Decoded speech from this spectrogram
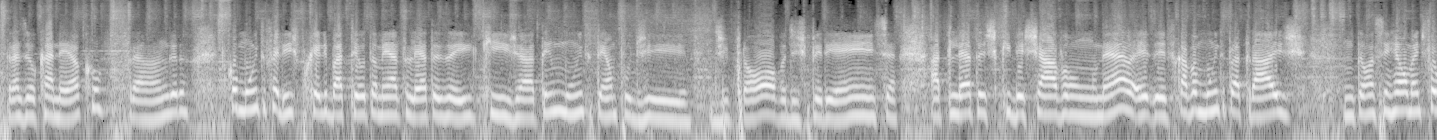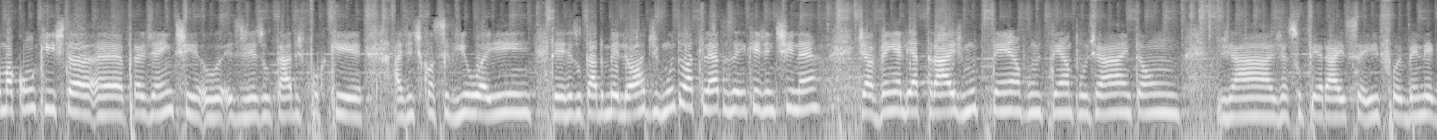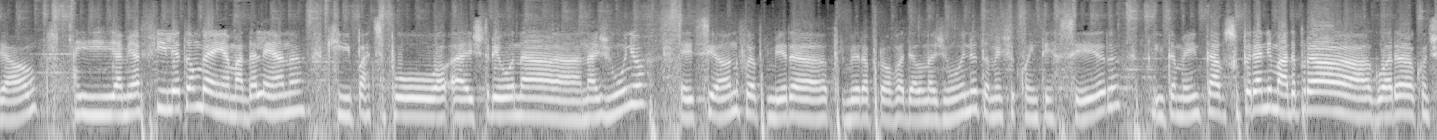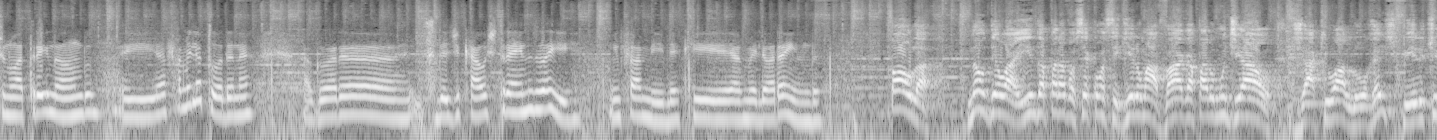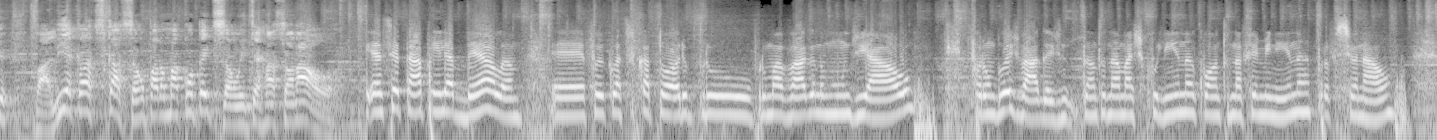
trazer o caneco para Angra. Ficou muito feliz porque ele bateu também atletas aí que já tem muito muito tempo de, de prova, de experiência, atletas que deixavam, né, ele ficava muito para trás. Então, assim, realmente foi uma conquista é, para gente esses resultados, porque a gente conseguiu aí ter resultado melhor de muitos atletas aí que a gente, né, já vem ali atrás muito tempo, muito tempo já. Então, já já superar isso aí foi bem legal. E a minha filha também, a Madalena, que participou, estreou na, na Júnior esse ano, foi a primeira, primeira prova dela na Júnior, também ficou em terceira e também estava super animada para agora continuar treinando e a família toda, né? Agora se dedicar aos treinos aí, em família, que é melhor ainda. Paula, não deu ainda para você conseguir uma vaga para o Mundial, já que o Aloha Spirit valia classificação para uma competição internacional. Essa etapa em Ilha Bela é, foi classificatório para uma vaga no Mundial. Foram duas vagas, tanto na masculina quanto na feminina profissional.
